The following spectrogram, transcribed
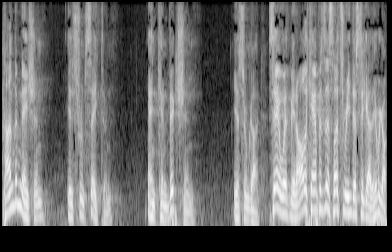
Condemnation is from Satan and conviction is from God. Say it with me. In all the campuses, let's read this together. Here we go.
